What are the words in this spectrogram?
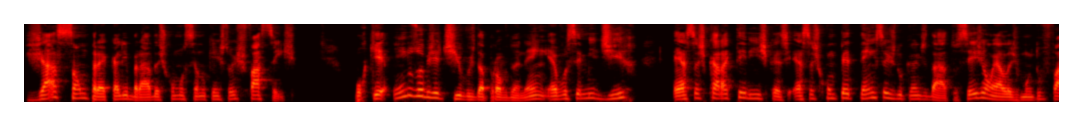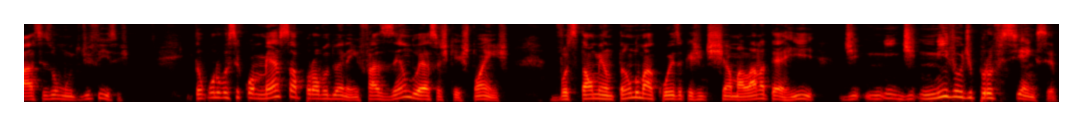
já são pré-calibradas como sendo questões fáceis. Porque um dos objetivos da prova do Enem é você medir essas características, essas competências do candidato, sejam elas muito fáceis ou muito difíceis. Então, quando você começa a prova do Enem fazendo essas questões, você está aumentando uma coisa que a gente chama lá na TRI de, de nível de proficiência.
